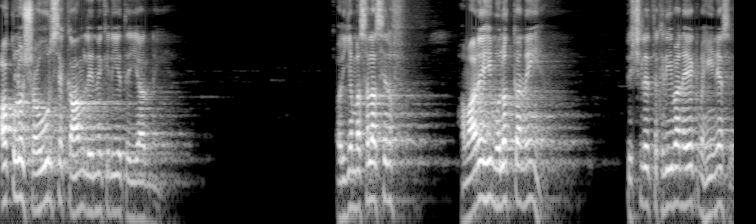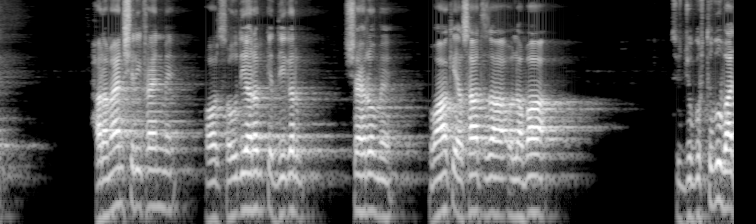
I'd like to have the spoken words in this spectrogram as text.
عقل و شعور سے کام لینے کے لیے تیار نہیں ہے۔ اور یہ مسئلہ صرف ہمارے ہی ملک کا نہیں ہے۔ پچھلے تقریباً ایک مہینے سے حرمین شریفین میں اور سعودی عرب کے دیگر شہروں میں وہاں کے اساتذہ، علماء سے جو گفتگو بات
